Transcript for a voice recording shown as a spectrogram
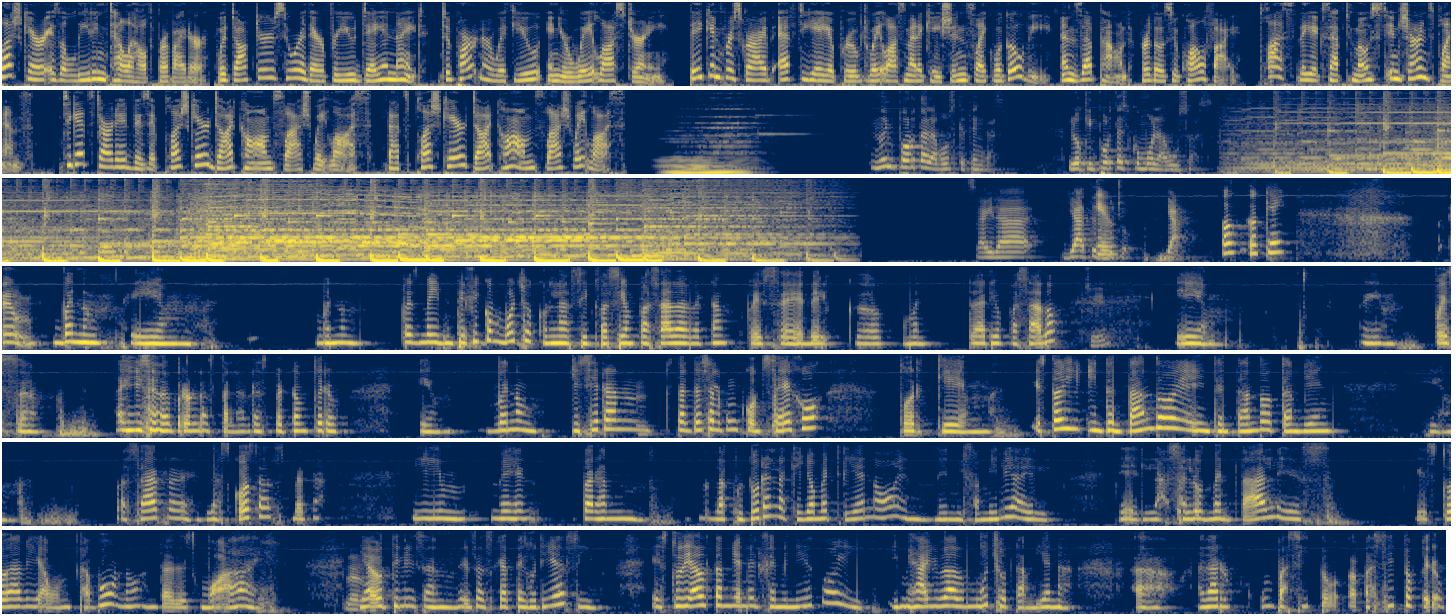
PlushCare is a leading telehealth provider with doctors who are there for you day and night to partner with you in your weight loss journey. They can prescribe FDA-approved weight loss medications like Wagovi and Zepbound for those who qualify. Plus, they accept most insurance plans. To get started, visit plushcare.com slash weight loss. That's plushcare.com slash weight loss. No importa la voz que tengas. Lo que importa es cómo la usas. Zaira, ya te Eh, escucho. Ya. Oh, ok. Em, bueno, em, bueno, pues me identifico mucho con la situación pasada, ¿verdad? Pues eh, del co- comentario pasado. Sí. Em, em, pues ah, ahí se me fueron las palabras, perdón, pero em, bueno, quisieran tal vez algún consejo porque em, estoy intentando e intentando también em, pasar eh, las cosas, ¿verdad? Y me, para m- la cultura en la que yo me crié, ¿no? En, en mi familia, el, eh, la salud mental es, es todavía un tabú, ¿no? Entonces, como, ay, Claro. ya utilizan esas categorías y he estudiado también el feminismo y, me ha ayudado mucho también a, dar un pasito a pasito, pero,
